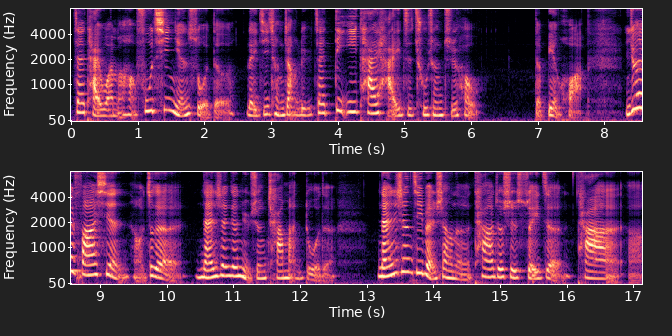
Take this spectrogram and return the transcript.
在台湾嘛，哈，夫妻年所得累积成长率，在第一胎孩子出生之后。的变化，你就会发现，哈，这个男生跟女生差蛮多的。男生基本上呢，他就是随着他呃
